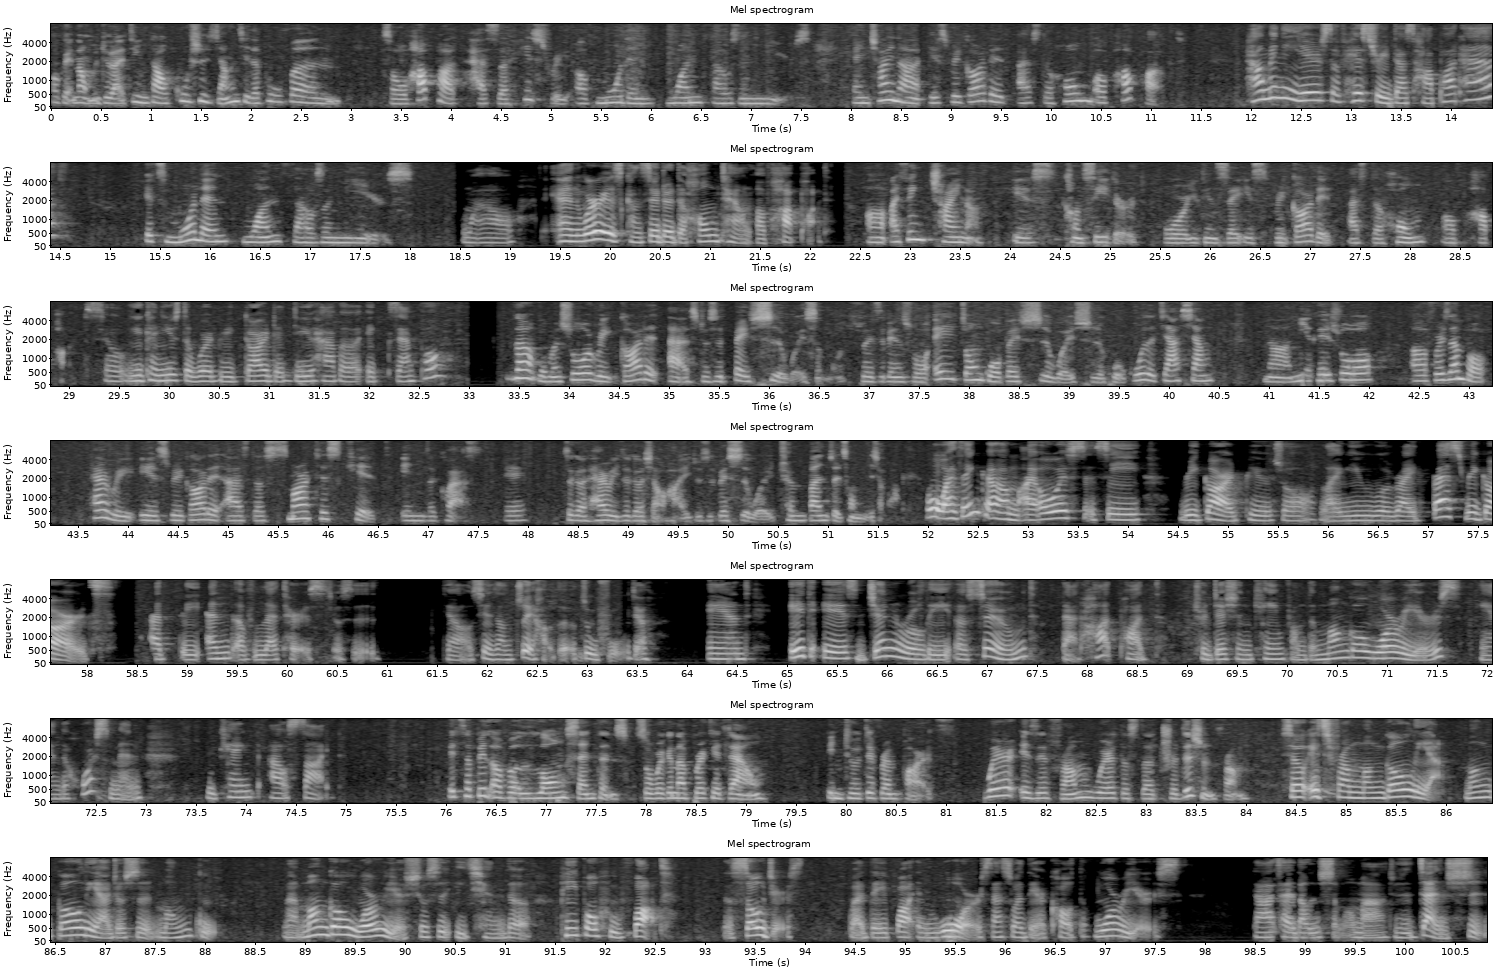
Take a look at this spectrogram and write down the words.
OK，那我们就来进到故事讲解的部分。So hot pot has a history of more than 1,000 years, and China is regarded as the home of hot pot. How many years of history does hot pot have? It's more than 1,000 years. Wow. And where is considered the hometown of hot pot? Uh, I think China is considered, or you can say is regarded as the home of hot pot. So you can use the word regarded. Do you have an example? 那我们说 regarded as 就是被视为什么，所以这边说，哎，中国被视为是火锅的家乡。那你也可以说，呃、uh,，for example, Harry is regarded as the smartest kid in the class。哎，这个 Harry 这个小孩就是被视为全班最聪明的小孩。Oh, I think um I always see regard，比如说 like you will write best regards at the end of letters，就是要献上最好的祝福这样。And it is generally assumed that hot pot tradition came from the Mongol warriors and the horsemen who camped outside. It's a bit of a long sentence, so we're gonna break it down into different parts. Where is it from? Where does the tradition from? So it's from Mongolia. Mongolia 就是蒙古。 那 Mongol warriors 就是以前的 people who fought, the soldiers, but they fought in wars. That's why they are called warriors. 大家猜得到是什么吗？就是战士。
